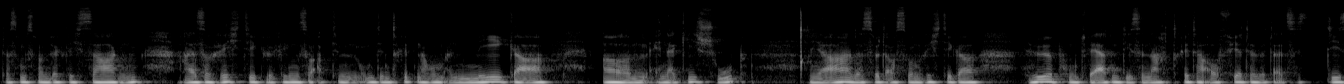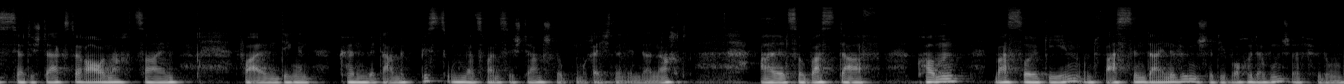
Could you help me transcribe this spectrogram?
Das muss man wirklich sagen. Also richtig, wir kriegen so ab dem, um den dritten herum einen mega ähm, Energieschub. Ja, das wird auch so ein richtiger Höhepunkt werden. Diese Nacht, dritter auf vierte, wird als dieses Jahr die stärkste Rauhnacht sein. Vor allen Dingen können wir damit bis zu 120 Sternschnuppen rechnen in der Nacht. Also was darf kommen, was soll gehen und was sind deine Wünsche? Die Woche der Wunscherfüllung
